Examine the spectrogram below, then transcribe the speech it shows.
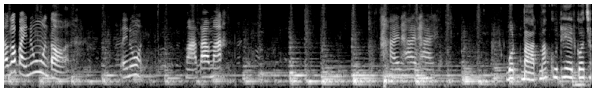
แล้วก็ไปนู่นต่อ ไปนู่น มาตามมาทายทายทายบทบาทมัคคุเทศก์ก็ช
